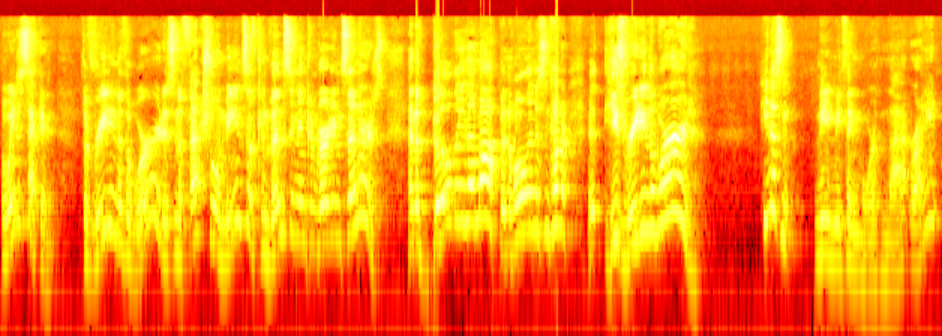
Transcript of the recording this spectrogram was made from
Well, wait a second. The reading of the word is an effectual means of convincing and converting sinners and of building them up in holiness and comfort. He's reading the word. He doesn't need anything more than that, right?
